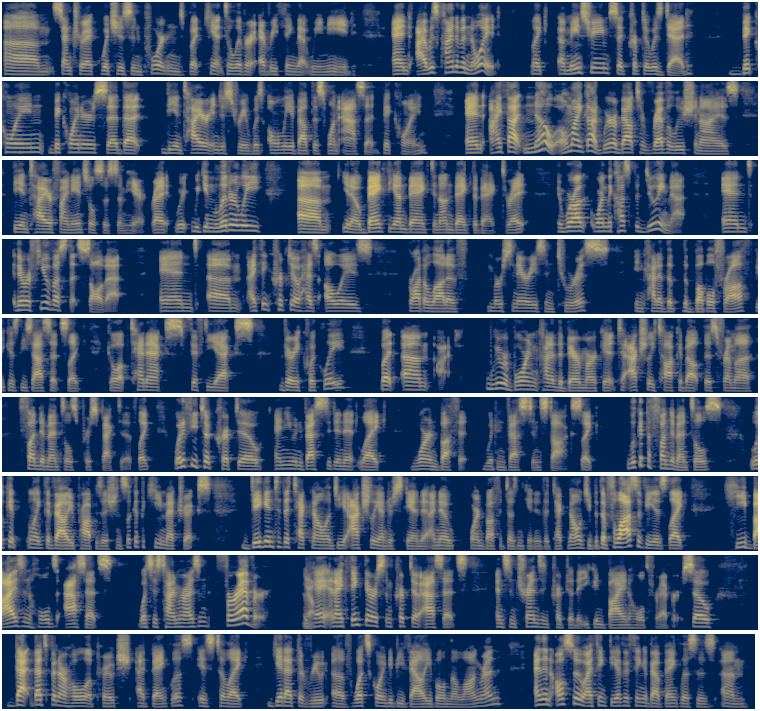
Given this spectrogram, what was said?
um, centric, which is important but can't deliver everything that we need. And I was kind of annoyed. Like a mainstream said crypto was dead. Bitcoin, Bitcoiners said that the entire industry was only about this one asset, Bitcoin. And I thought, no, oh my God, we're about to revolutionize the entire financial system here, right? We, we can literally, um, you know, bank the unbanked and unbank the banked, right? And we're on, we're on the cusp of doing that. And there were a few of us that saw that. And um, I think crypto has always brought a lot of mercenaries and tourists in kind of the, the bubble froth because these assets like go up 10x 50x very quickly but um, I, we were born kind of the bear market to actually talk about this from a fundamentals perspective like what if you took crypto and you invested in it like warren buffett would invest in stocks like look at the fundamentals look at like the value propositions look at the key metrics dig into the technology, actually understand it. I know Warren Buffett doesn't get into the technology, but the philosophy is like he buys and holds assets. What's his time horizon? Forever. Okay. Yeah. And I think there are some crypto assets and some trends in crypto that you can buy and hold forever. So that that's been our whole approach at Bankless is to like get at the root of what's going to be valuable in the long run. And then also, I think the other thing about Bankless is um,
